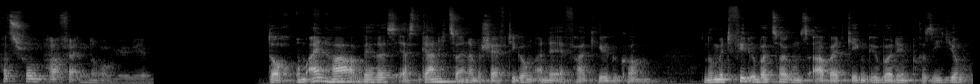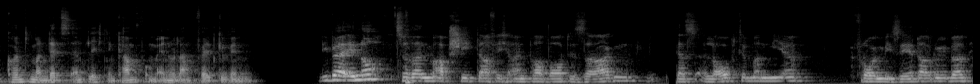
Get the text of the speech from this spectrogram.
hat es schon ein paar Veränderungen gegeben. Doch um ein Haar wäre es erst gar nicht zu einer Beschäftigung an der FH Kiel gekommen. Nur mit viel Überzeugungsarbeit gegenüber dem Präsidium konnte man letztendlich den Kampf um Enno Langfeld gewinnen. Lieber Enno, zu deinem Abschied darf ich ein paar Worte sagen. Das erlaubte man mir. Ich freue mich sehr darüber.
